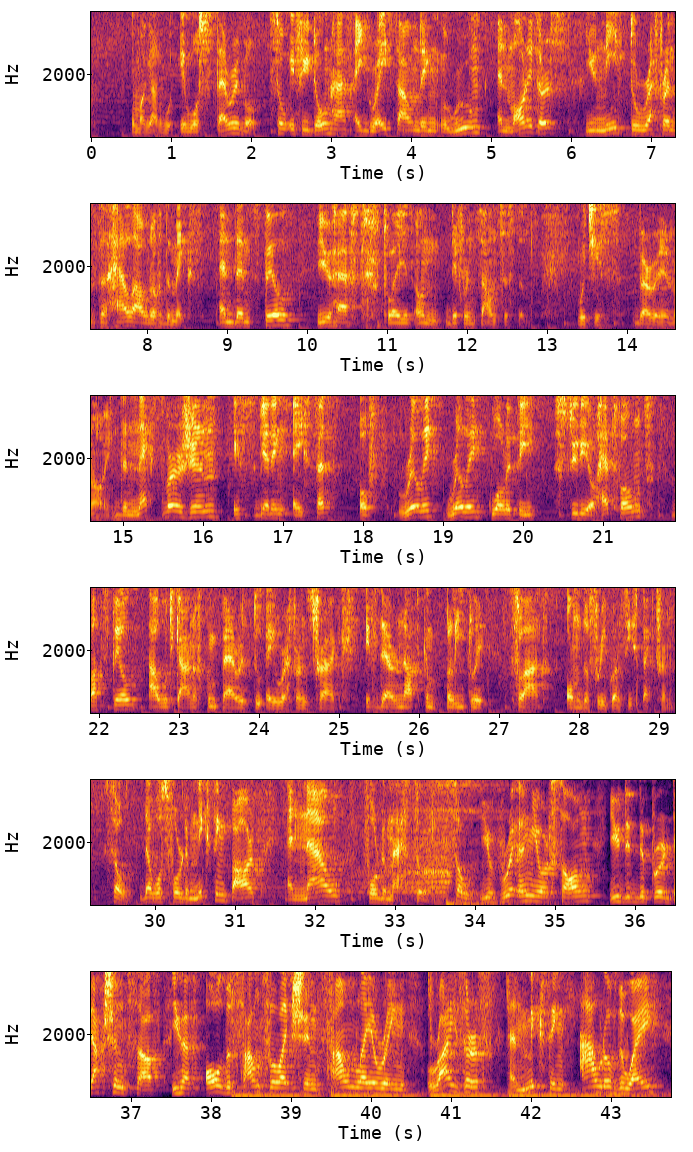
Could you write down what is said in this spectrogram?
oh my god it was terrible. So if you don't have a great sounding room and monitors you need to reference the hell out of the mix. And then still you have to play it on different sound systems which is very annoying. The next version is getting a set of really really quality studio headphones, but still I would kind of compare it to a reference track if they're not completely flat on the frequency spectrum. So that was for the mixing part and now for the mastering. So you've written your song, you did the production stuff, you have all the sound selection, sound layering, risers and mixing out of the way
